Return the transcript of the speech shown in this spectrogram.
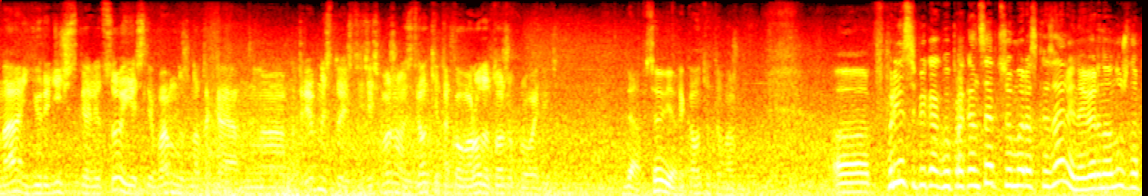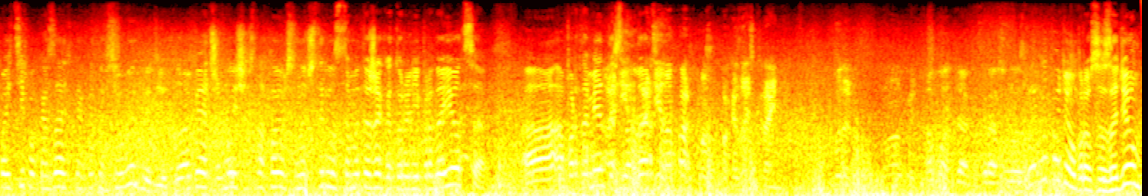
на юридическое лицо, если вам нужна такая потребность, то есть здесь можно сделки такого рода тоже проводить. Да, все верно. Для кого-то это важно. Э, В принципе, как бы про концепцию мы рассказали. Наверное, нужно пойти показать, как это все выглядит. Но опять же, мы сейчас находимся на 14 этаже, который не продается. А апартаменты Один, стандартно- один апарт можно показать крайне. Вот это. А вот, как раз у нас дверь. Ну, пойдем просто зайдем.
